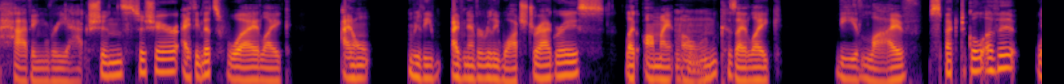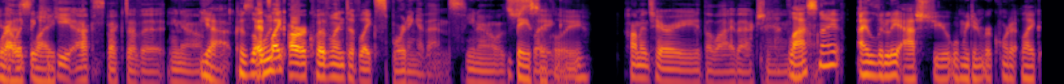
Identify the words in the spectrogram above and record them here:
having reactions to share. I think that's why like I don't really I've never really watched Drag Race like on my Mhm. own because I like the live spectacle of it. Yeah, like Whereas the like, Kiki aspect of it, you know. yeah, because It's like our equivalent of like sporting events, you know. It's just, like, basically commentary, the live action. last you know. night I literally asked you when we didn't record it like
